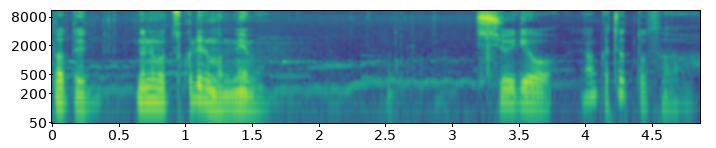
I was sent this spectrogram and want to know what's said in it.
だって何も作れるもんねえもん。終了。なんかちょっとさ。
